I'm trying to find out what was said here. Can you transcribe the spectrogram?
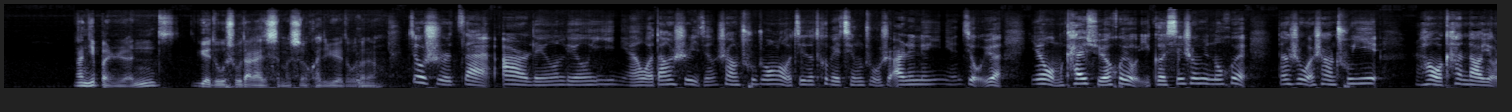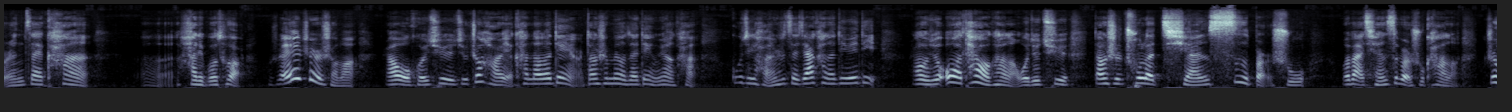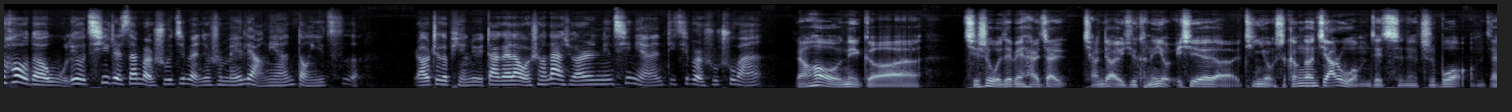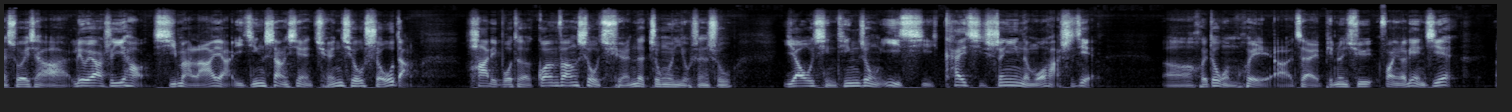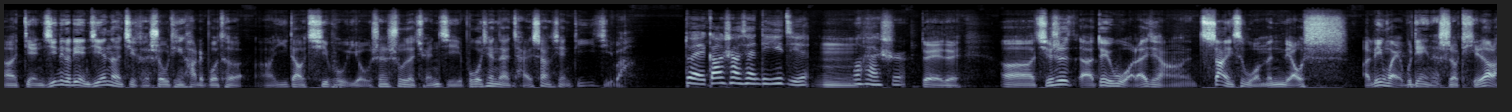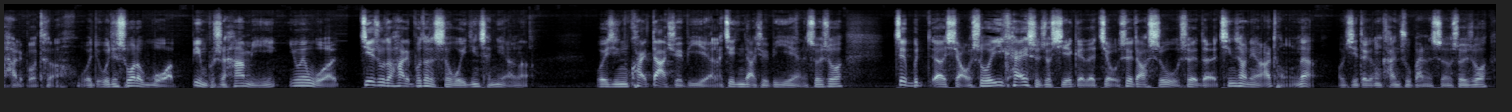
那你本人阅读书大概是什么时候开始阅读的呢？就是在二零零一年，我当时已经上初中了，我记得特别清楚，是二零零一年九月，因为我们开学会有一个新生运动会，当时我上初一，然后我看到有人在看呃《哈利波特》，我说哎这是什么？然后我回去就正好也看到了电影，当时没有在电影院看，估计好像是在家看的 DVD，然后我觉得哇太好看了，我就去，当时出了前四本书。我把前四本书看了，之后的五六七这三本书基本就是每两年等一次，然后这个频率大概到我上大学二零零七年第七本书出完。然后那个，其实我这边还在强调一句，可能有一些呃听友是刚刚加入我们这次那个直播，我们再说一下啊，六月二十一号，喜马拉雅已经上线全球首档《哈利波特》官方授权的中文有声书，邀请听众一起开启声音的魔法世界。呃，回头我们会啊在评论区放一个链接，呃，点击那个链接呢，即可收听《哈利波特》啊一到七部有声书的全集。不过现在才上线第一集吧？对，刚上线第一集，嗯，魔法师。对对，呃，其实呃，对于我来讲，上一次我们聊是啊另外一部电影的时候提到了《哈利波特》，我就我就说了，我并不是哈迷，因为我接触到《哈利波特》的时候，我已经成年了，我已经快大学毕业了，接近大学毕业了，所以说。这部呃小说一开始就写给了九岁到十五岁的青少年儿童的，我记得刚刊出版的时候，所以说，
